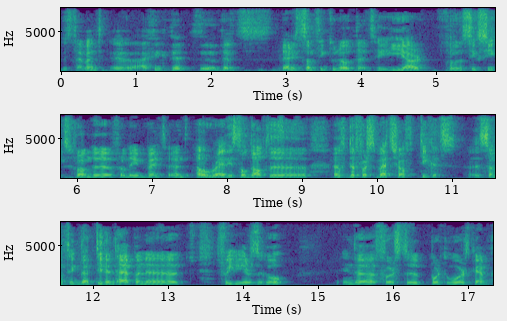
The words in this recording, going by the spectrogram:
this time. And uh, I think that uh, that's there is something to note that ER for six six from the from the event and already sold out uh, of the first batch of tickets. Uh, something that didn't happen uh, three years ago in the first uh, Porto WordCamp,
